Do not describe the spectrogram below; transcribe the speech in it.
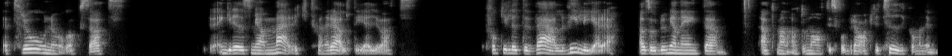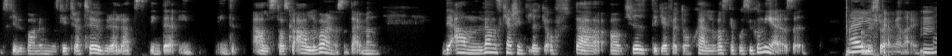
jag tror nog också att en grej som jag har märkt generellt är ju att folk är lite välvilligare. Alltså då menar jag inte att man automatiskt får bra kritik om man skriver barn och ungdomslitteratur eller att det inte, in, inte alls tas på allvar och sånt där. Men det används kanske inte lika ofta av kritiker för att de själva ska positionera sig. Nej, om just det. Jag menar. Mm.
